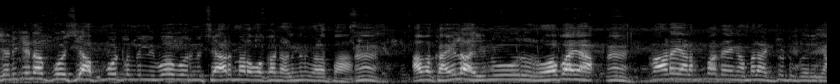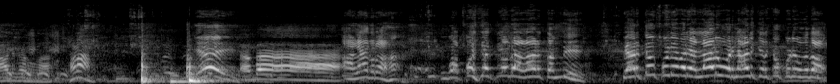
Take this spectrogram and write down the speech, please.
எனக்கே நான் போச்சு அப்ப மூட்டில் இருந்து லிவோ ஒரு சேர் மேல உட்காந்து அழுந்துன்னு கிடப்பா ஆ, அவ கையில ஐநூறு ரூபாயா. வாடகை இழப்பமா அதை எங்க அம்மால அடிச்சு விட்டு ஆமா அழாதரா உங்க அப்பா செத்துல அழாத தம்பி. இருக்கக்கூடியவர் எல்லாரும் ஒரு நாளைக்கு இருக்கக்கூடியவங்க தான்.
